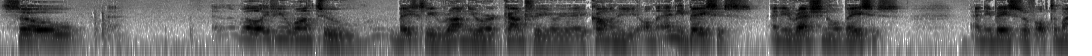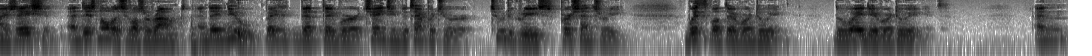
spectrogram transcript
So, well, if you want to basically run your country or your economy on any basis, any rational basis, any basis of optimization. And this knowledge was around and they knew that they were changing the temperature 2 degrees per century with what they were doing, the way they were doing it. And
